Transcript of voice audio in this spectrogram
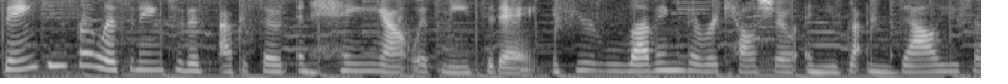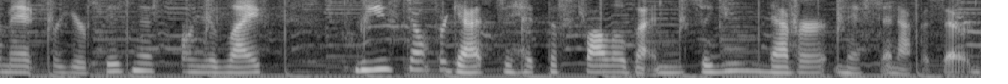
Thank you for listening to this episode and hanging out with me today. If you're loving The Raquel Show and you've gotten value from it for your business or your life, please don't forget to hit the follow button so you never miss an episode.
